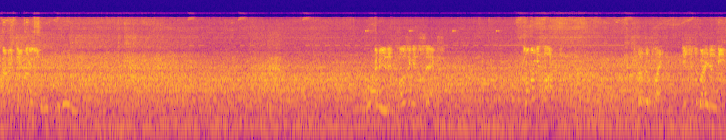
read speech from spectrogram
Behind that kill. Missile evaded. Made. Closing at 6. Target locked. Thunder flight. This is Raiden Lee.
